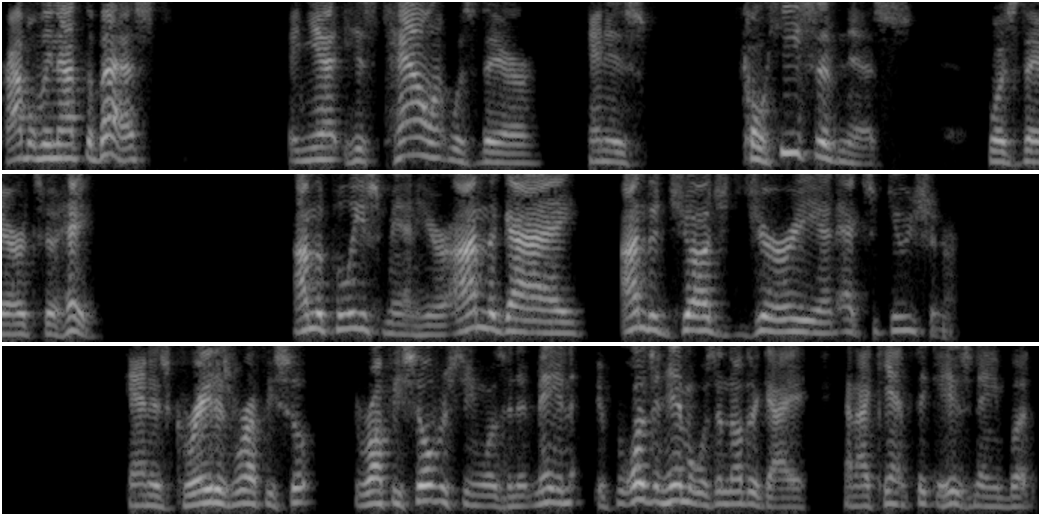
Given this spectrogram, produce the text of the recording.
probably not the best, and yet his talent was there and his cohesiveness was there to hey, I'm the policeman here. I'm the guy, I'm the judge, jury, and executioner. And as great as Ruffy, Sil- Ruffy Silverstein was, and it may, if it wasn't him, it was another guy, and I can't think of his name, but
